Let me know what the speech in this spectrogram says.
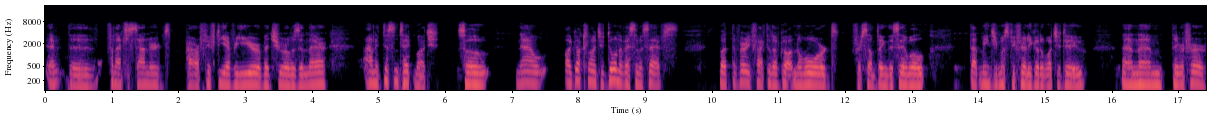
the financial standards Power 50 every year. I made sure I was in there, and it doesn't take much. So now I've got clients who don't have SMSFs, but the very fact that I've got an award for something, they say, well, that means you must be fairly good at what you do. And um, they refer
